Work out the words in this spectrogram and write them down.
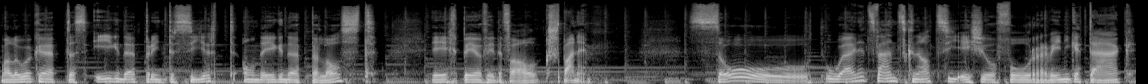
Mal schauen, ob das irgendjemand interessiert und irgendjemand lässt. Ich bin auf jeden Fall gespannt. So, die U21 Nazi ist ja vor wenigen Tagen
